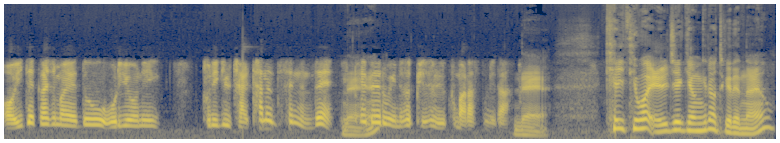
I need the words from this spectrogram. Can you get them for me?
어, 이때까지만 해도 오리온이 분위기를 잘 타는 듯 했는데 이 네. 패배로 인해서 빛을 잃고 말았습니다. 네. KT와 LG 경기는 어떻게 됐나요?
